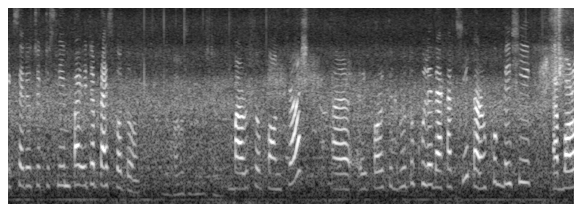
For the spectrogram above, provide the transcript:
এক সাইডে হচ্ছে একটু স্লিম পার এটার প্রাইস কত? বারোশো পঞ্চাশ। আর এরপর একটু দ্রুত খুলে দেখাচ্ছি, কারণ খুব বেশি বড়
